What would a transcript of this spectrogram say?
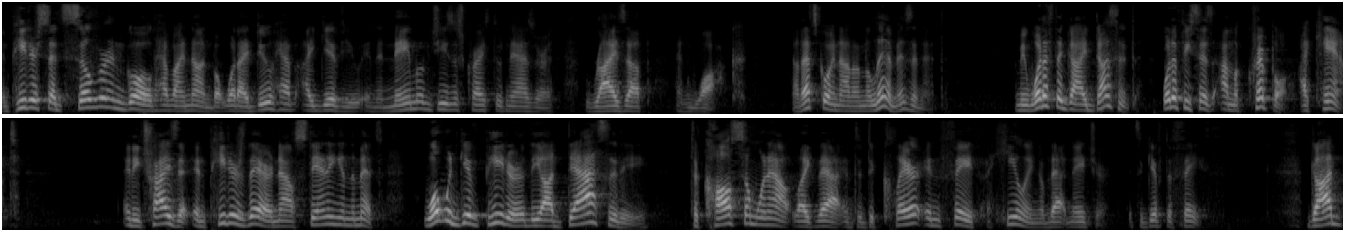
And Peter said, Silver and gold have I none, but what I do have I give you. In the name of Jesus Christ of Nazareth, rise up and walk. Now that's going out on a limb, isn't it? I mean, what if the guy doesn't? What if he says, I'm a cripple, I can't? And he tries it, and Peter's there now standing in the midst. What would give Peter the audacity to call someone out like that and to declare in faith a healing of that nature? It's a gift of faith. God,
